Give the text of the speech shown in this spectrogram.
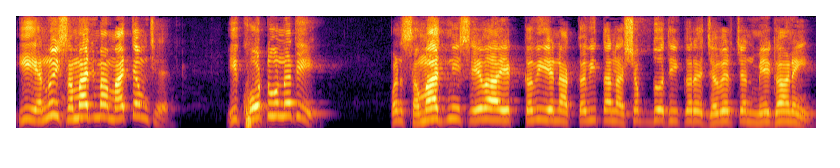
એ એનું સમાજમાં માધ્યમ છે. એ ખોટું નથી. પણ સમાજની સેવા એક કવિ એના કવિતાના શબ્દોથી કરે, ઝવેરચંદ મેઘાણી.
